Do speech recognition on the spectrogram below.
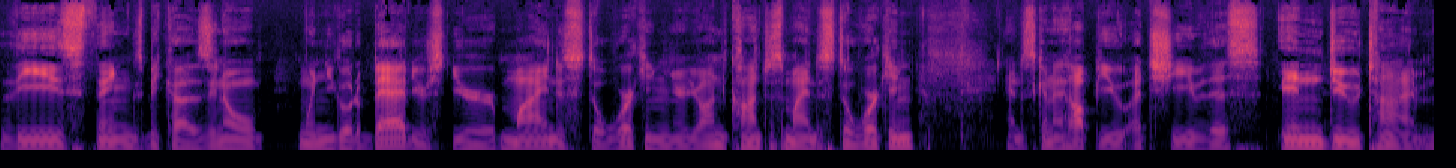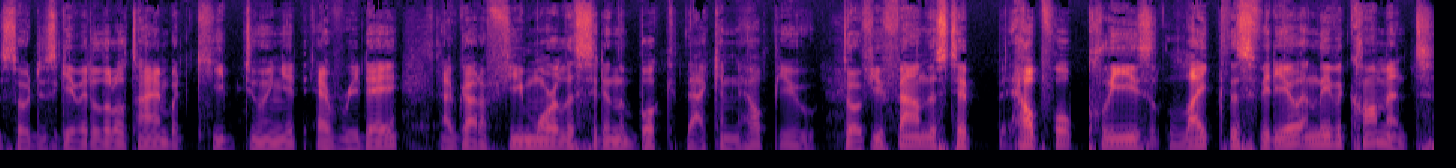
these things because you know when you go to bed, your your mind is still working, your, your unconscious mind is still working, and it's going to help you achieve this in due time. So just give it a little time, but keep doing it every day. I've got a few more listed in the book that can help you. So if you found this tip helpful, please like this video and leave a comment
